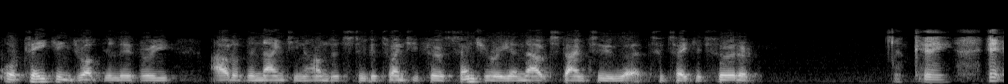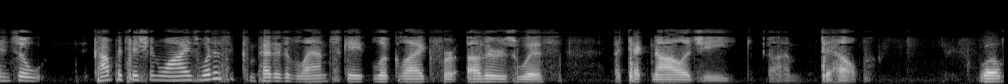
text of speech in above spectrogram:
or taking drug delivery out of the 1900s to the 21st century, and now it's time uh, to take it further. Okay. And and so Competition-wise, what does the competitive landscape look like for others with a technology um, to help? Well,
